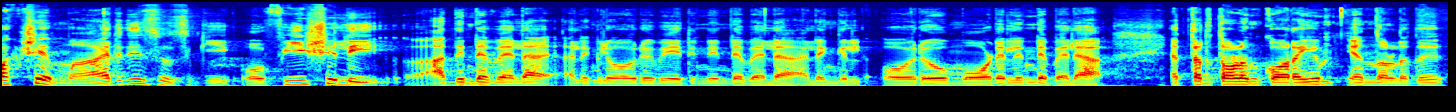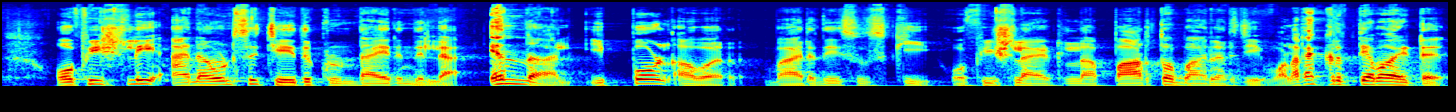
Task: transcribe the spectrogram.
പക്ഷേ മാരുതി സുസുക്കി ഒഫീഷ്യലി അതിന്റെ വില അല്ലെങ്കിൽ ഓരോ വേരിയന്റിന്റെ വില അല്ലെങ്കിൽ ഓരോ മോഡലിന്റെ വില എത്രത്തോളം കുറയും എന്നുള്ളത് ഒഫീഷ്യലി അനൗൺസ് ചെയ്തിട്ടുണ്ടായിരുന്നില്ല. എന്നാൽ ഇപ്പോൾ അവർ ഭാരതി സുസ്കി ഒഫീഷ്യലായിട്ടുള്ള പാർത്ഥോ ബാനർജി വളരെ കൃത്യമായിട്ട്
